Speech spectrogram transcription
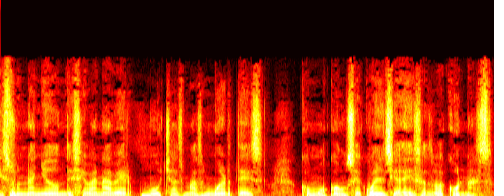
es un año donde se van a ver muchas más muertes como consecuencia de esas vacunas.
